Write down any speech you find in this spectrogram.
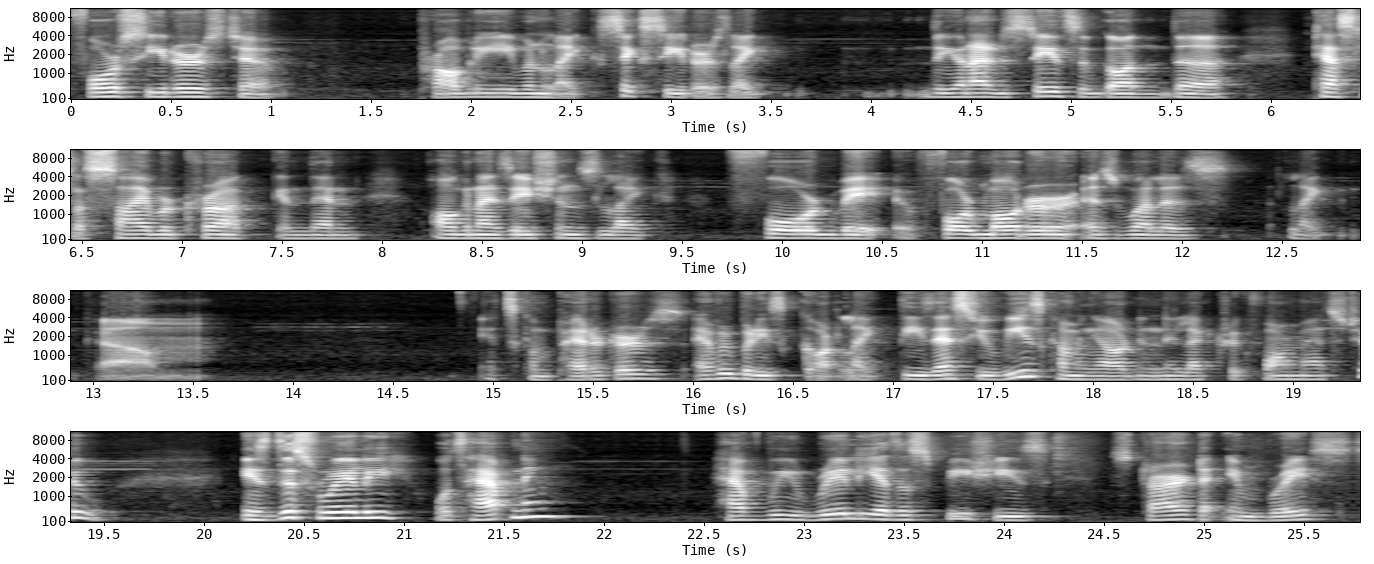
four seaters to probably even like six seaters. Like the United States have got the Tesla Cybertruck, and then organizations like Ford, Ford Motor, as well as like um, its competitors. Everybody's got like these SUVs coming out in electric formats too. Is this really what's happening? Have we really, as a species, started to embrace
